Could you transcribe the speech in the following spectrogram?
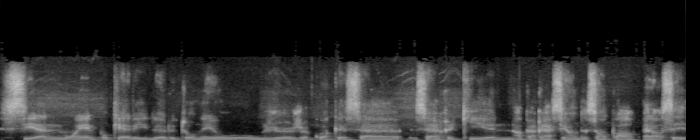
S'il y a une moyenne pour Kerry de retourner au, au jeu, je crois que ça, ça requiert une opération de son part. Alors, c'est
